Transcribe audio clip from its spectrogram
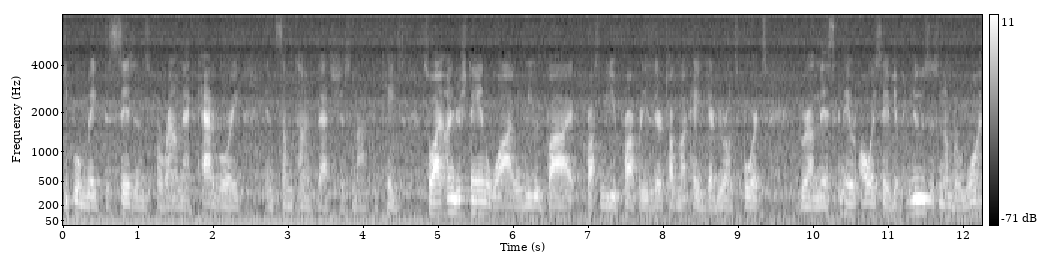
people make decisions around that category? And sometimes that's just not the case. So I understand why when we would buy cross media properties, they're talking about, hey, you got to be around sports, be around this, and they would always say, yeah, news is number one.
